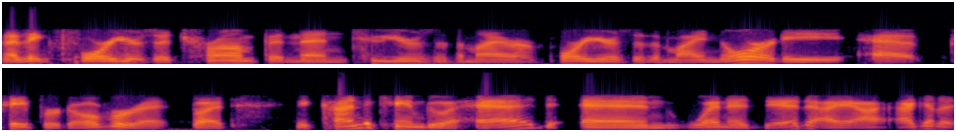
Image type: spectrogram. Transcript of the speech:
And I think four years of Trump and then two years of the four years of the minority have papered over it. But it kind of came to a head, and when it did, I, I, I gotta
